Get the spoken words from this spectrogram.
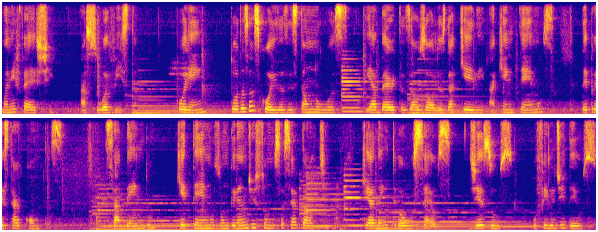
manifeste à sua vista. Porém, todas as coisas estão nuas e abertas aos olhos daquele a quem temos de prestar contas, sabendo que temos um grande sumo sacerdote que adentrou os céus, Jesus, o Filho de Deus,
